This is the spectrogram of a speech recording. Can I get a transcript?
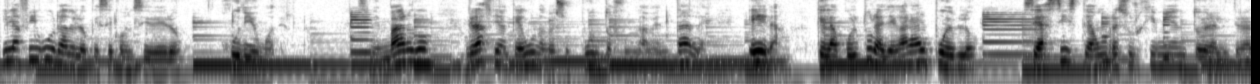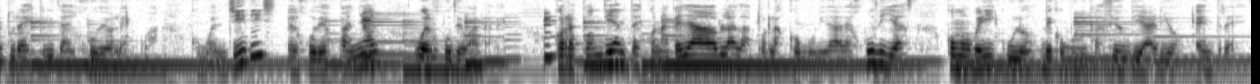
y la figura de lo que se consideró judío moderno. Sin embargo, gracias a que uno de sus puntos fundamentales era que la cultura llegara al pueblo, se asiste a un resurgimiento de la literatura escrita en judeo-lengua, como el yiddish, el judeo español o el judeo árabe, correspondientes con aquellas habladas por las comunidades judías como vehículo de comunicación diario entre ellas.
